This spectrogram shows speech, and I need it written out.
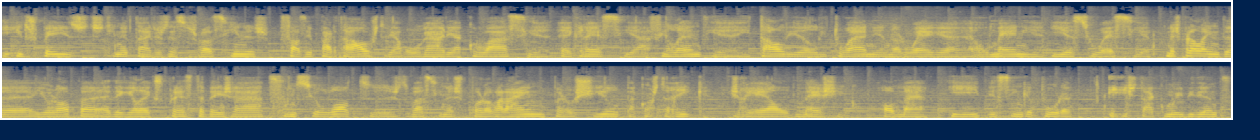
e, e, dos países destinatários dessas vacinas fazem parte a Áustria, a Bulgária, a Croácia, a Grécia, a Finlândia, a Itália, a Lituânia, a Noruega, a Roménia e a Suécia. Mas para além da Europa, a DHL Express também já forneceu lotes de vacinas para o Bahrein, para o Chile, para a Costa Rica, Israel, México, Oman e Singapura e está, como é evidente,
